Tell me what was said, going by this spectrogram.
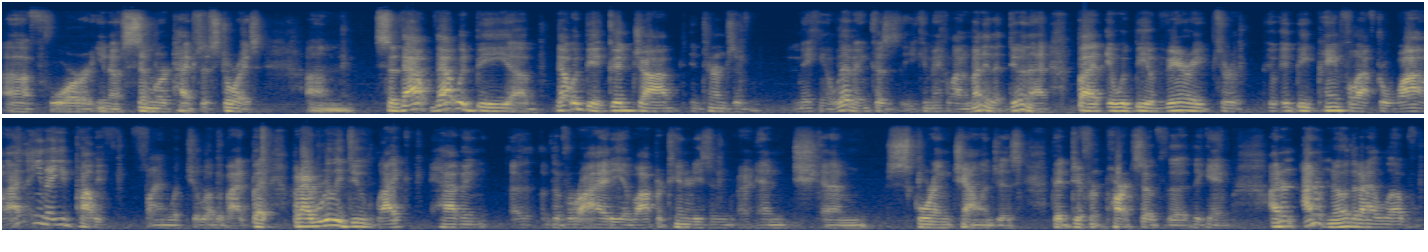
uh, for you know similar types of stories. Um, so that that would be uh, that would be a good job in terms of making a living because you can make a lot of money that doing that. But it would be a very sort of it'd be painful after a while. I, you know, you'd probably find what you love about it. But but I really do like having uh, the variety of opportunities and, and um, scoring challenges that different parts of the, the game. I don't I don't know that I love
